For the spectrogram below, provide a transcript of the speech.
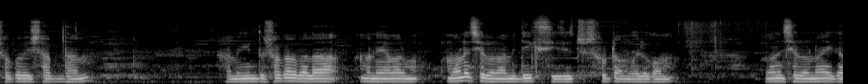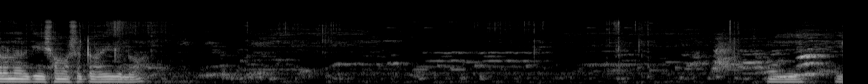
সকলেই সাবধান। আমি কিন্তু সকালবেলা মানে আমার মনে ছিল না, আমি দেখছি যে ছোটাম এরকম। মনে ছিল না, এই কারণে আর কি সমস্যাটা হয়ে গেল। এই যে এই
